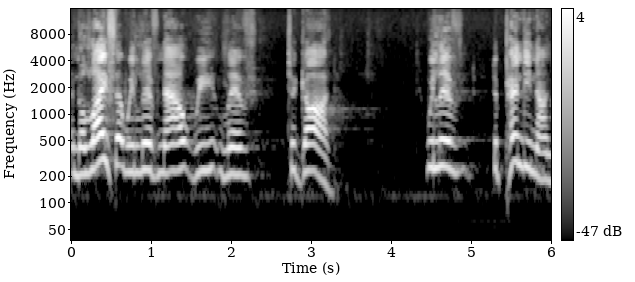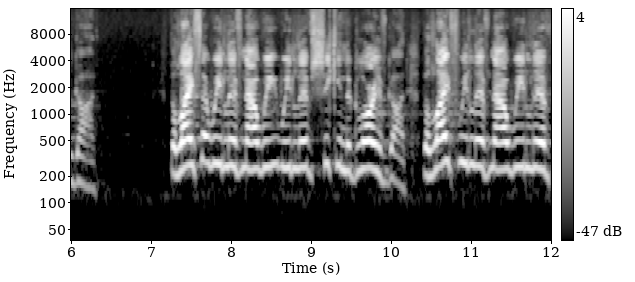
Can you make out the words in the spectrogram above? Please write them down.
And the life that we live now, we live to God. We live depending on God. The life that we live now, we, we live seeking the glory of God. The life we live now, we live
